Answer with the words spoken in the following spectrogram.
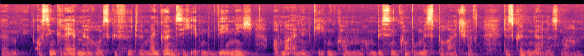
ähm, aus den Gräben herausgeführt werden. Man gönnt sich eben wenig, auch mal ein Entgegenkommen, ein bisschen Kompromissbereitschaft. Das könnten wir anders machen.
